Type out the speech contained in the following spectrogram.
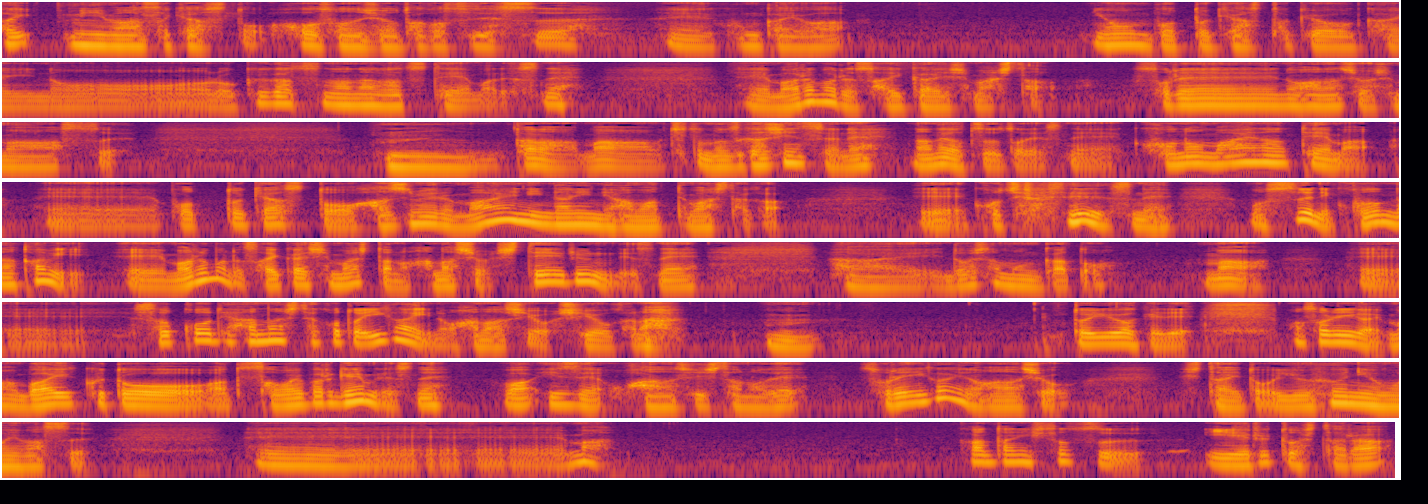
はい、ミニマーサキャスト放送主のタコスです、えー今回は日本ポッドキャスト協会の6月7月テーマですね「えー、〇〇再開しました」それの話をします。うんただまあちょっと難しいんですよね。なんでかっつうとですねこの前のテーマえーポッドキャストを始める前に何にハマってましたか。えーこちらでですね、もうすでにこの中身、えー、〇〇再開しましたの話をしているんですね。はい。どうしたもんかと。まあ、えーそこで話したこと以外の話をしようかな。うん。というわけで、まあ、それ以外、まあ、バイクと、あとサバイバルゲームですね、は以前お話ししたので、それ以外の話をしたいというふうに思います。えーまあ、簡単に一つ言えるとしたら、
